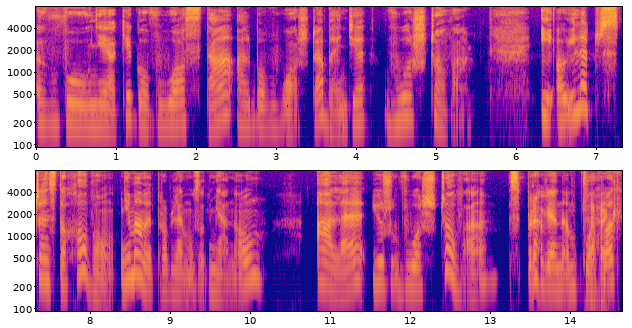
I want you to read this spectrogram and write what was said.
w niejakiego Włosta albo Włoszcza będzie Włoszczowa. I o ile z Częstochową nie mamy problemu z odmianą, ale już Włoszczowa sprawia nam tak, kłopot. Tak,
